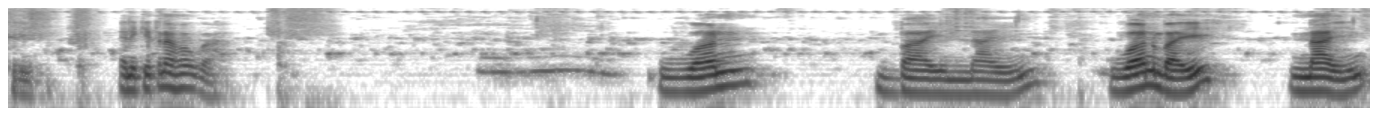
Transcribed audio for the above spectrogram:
थ्री यानी कितना होगा? One by nine one by nine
